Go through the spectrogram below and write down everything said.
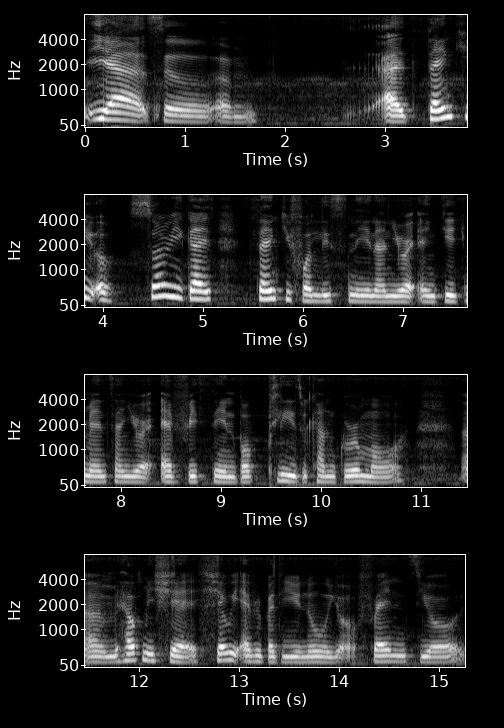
yeah, so um, uh, thank you. Oh, sorry, guys. Thank you for listening and your engagement and your everything. But please, we can grow more. Um, help me share. Share with everybody you know, your friends, your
